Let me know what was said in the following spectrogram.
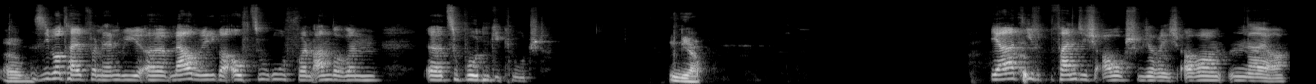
Ähm, Sie wird halt von Henry äh, mehr oder weniger auf Zuruf von anderen äh, zu Boden geknutscht. Ja. Ja, die fand ich auch schwierig, aber naja,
